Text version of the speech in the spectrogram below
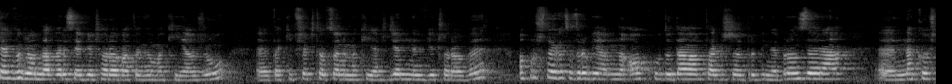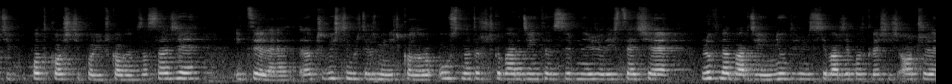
Tak wygląda wersja wieczorowa tego makijażu. E, Taki przekształcony makijaż dzienny wieczorowy. Oprócz tego, co zrobiłam na oku, dodałam także odrobinę bronzera, e, na kości, pod kości policzkowe w zasadzie i tyle. Oczywiście możecie też zmienić kolor ust na troszeczkę bardziej intensywny, jeżeli chcecie, lub na bardziej nude, jeżeli chcecie bardziej podkreślić oczy.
